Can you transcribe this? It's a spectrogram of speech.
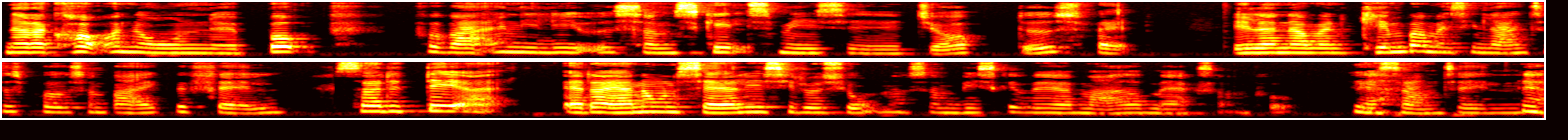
når der kommer nogle øh, bump på vejen i livet, som skilsmisse, job, dødsfald, eller når man kæmper med sin langtidsprøve, som bare ikke vil falde, så er det der, at der er nogle særlige situationer, som vi skal være meget opmærksomme på ja. i samtalen. Ja.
